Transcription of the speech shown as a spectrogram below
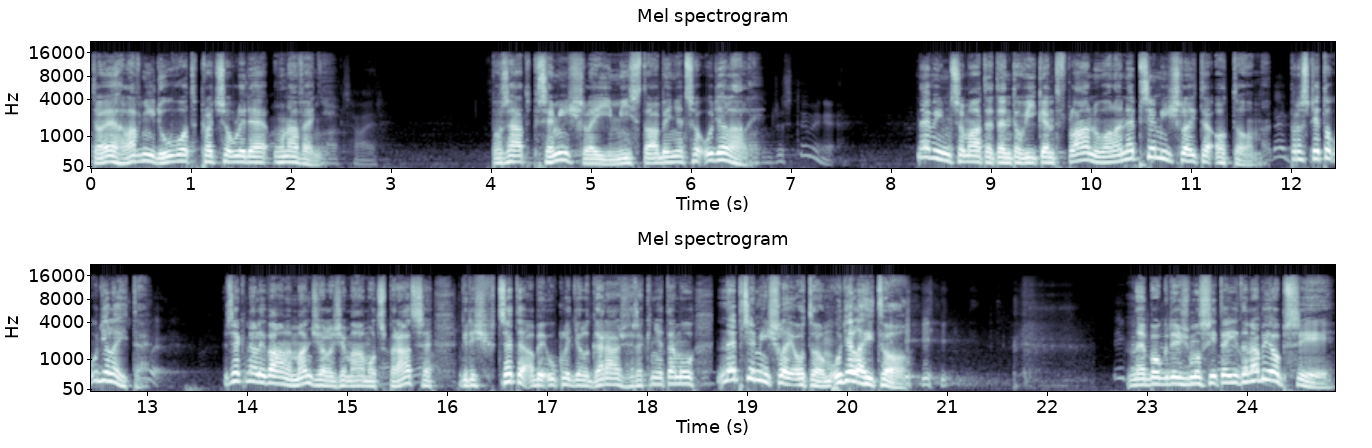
To je hlavní důvod, proč jsou lidé unavení. Pořád přemýšlejí místo, aby něco udělali. Nevím, co máte tento víkend v plánu, ale nepřemýšlejte o tom. Prostě to udělejte. Řekne-li vám manžel, že má moc práce, když chcete, aby uklidil garáž, řekněte mu, nepřemýšlej o tom, udělej to. Nebo když musíte jít na biopsii.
